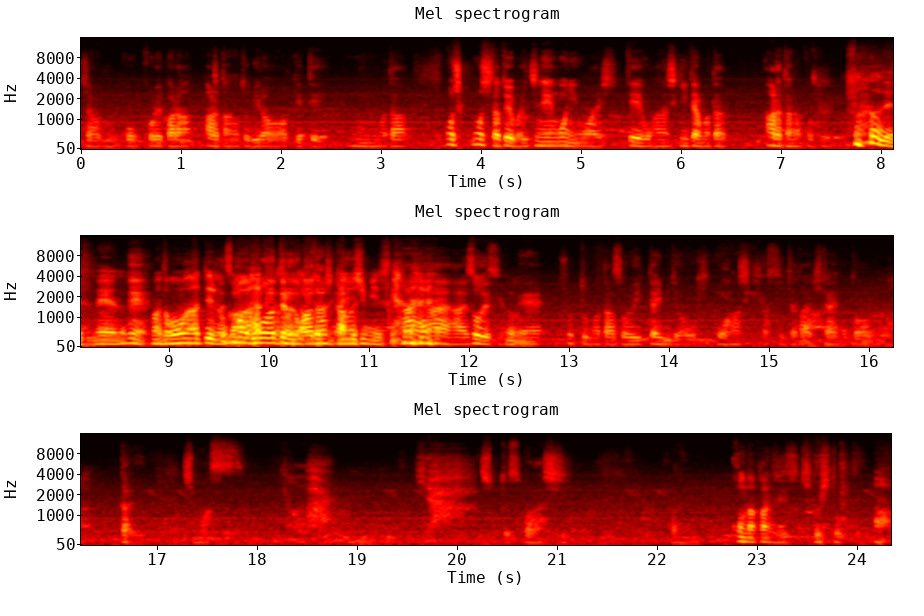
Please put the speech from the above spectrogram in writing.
じゃあもうここれから新たな扉を開けて、うん、またもしもし例えば1年後にお会いしてお話聞いたらまた新たなことをそうですね。ね。まあどうなってるのか、まあどうなってるのか 確かに。楽しみですけどね。はいはいはいそうですよね、うん。ちょっとまたそういった意味ではおきお話聞かせていただきたいなとは思ったりします、はい、いやーちょっと素晴らしい。こんな感じです。聞く人って。あ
